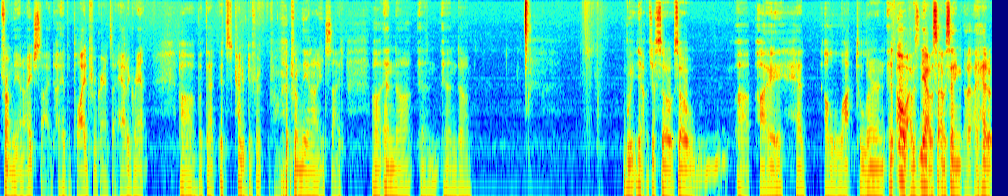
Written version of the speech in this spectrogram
from the NIH side. I had applied for grants. I'd had a grant, uh, but that it's kind of different from, from the NIH side. Uh, and uh, and and um, we yeah just so so I had a lot to learn. And, oh, I was yeah I was I was saying I had a,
